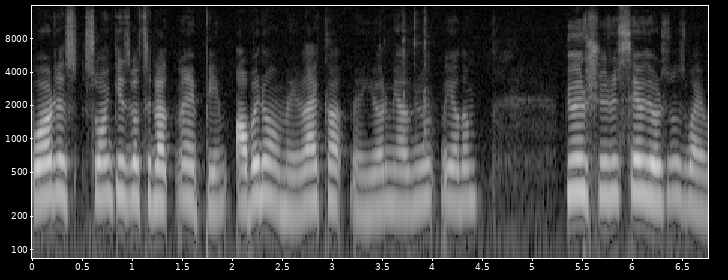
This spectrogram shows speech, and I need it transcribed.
Bu arada son kez bir hatırlatma yapayım. Abone olmayı, like atmayı, yorum yazmayı unutmayalım. Görüşürüz. Seviyorsunuz. Bay bay.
